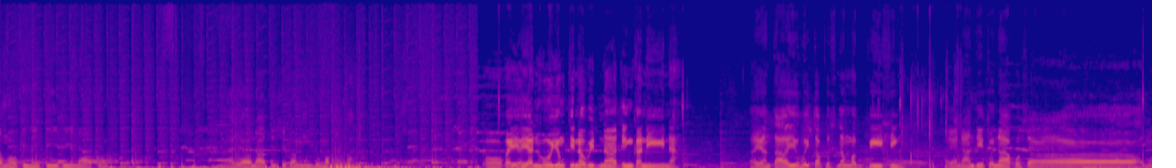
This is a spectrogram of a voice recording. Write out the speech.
Lang ho pinipili natin. Hayaan natin silang lumaki pa. Okay, ayan ho yung tinawid natin kanina. Ayan, tayo ho'y tapos nang mag-fishing. Ayan, nandito na ako sa ano,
